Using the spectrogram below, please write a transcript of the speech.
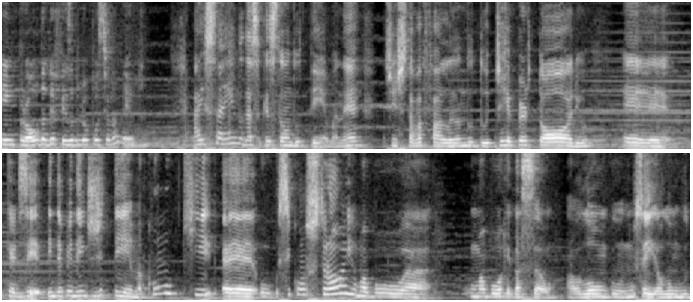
em prol da defesa do meu posicionamento. Aí saindo dessa questão do tema, né? A gente estava falando do, de repertório, é, quer dizer, independente de tema, como que é, o, se constrói uma boa uma boa redação ao longo, não sei, ao longo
